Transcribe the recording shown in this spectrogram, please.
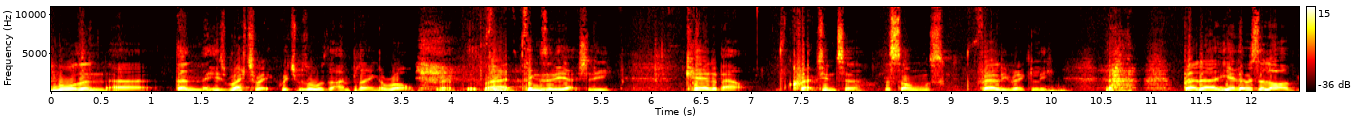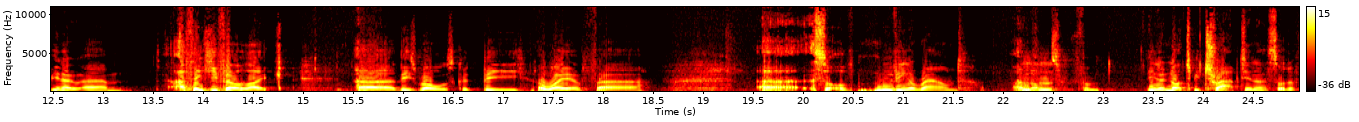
more than uh, than his rhetoric, which was always that I'm playing a role. You know, Right. Things that he actually cared about crept into the songs fairly regularly. but uh, yeah, there was a lot of you know. Um, I think he felt like uh, these roles could be a way of uh, uh, sort of moving around a lot from you know not to be trapped in a sort of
